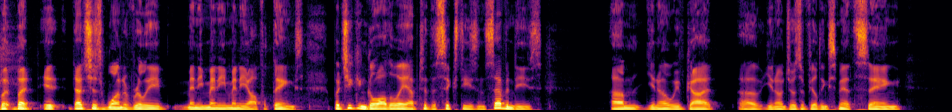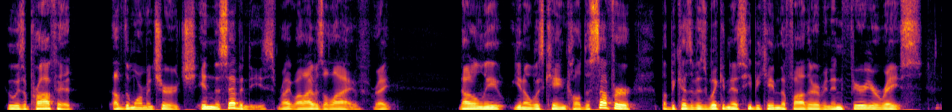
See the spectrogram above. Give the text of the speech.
but but it that's just one of really many many many awful things. But you can go all the way up to the 60s and 70s. Um, you know, we've got, uh, you know, Joseph Fielding Smith saying, who was a prophet of the Mormon church in the 70s, right? While I was alive, right? Not only, you know, was Cain called to suffer, but because of his wickedness, he became the father of an inferior race. Yeah.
